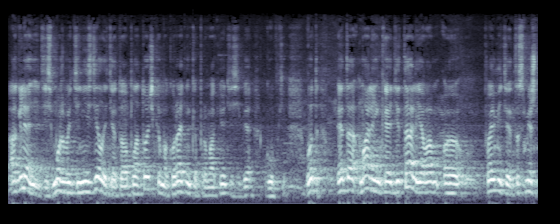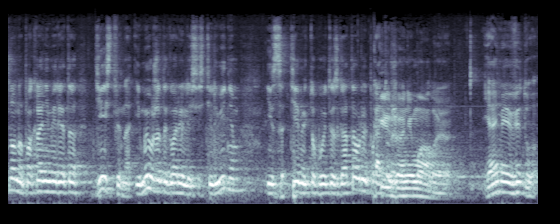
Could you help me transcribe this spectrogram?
оглянетесь. Может быть, и не сделаете это, а платочком аккуратненько промокнете себе губки. Вот эта маленькая деталь, я вам э, Поймите, это смешно, но, по крайней мере, это действенно. И мы уже договорились и с телевидением, и с теми, кто будет изготавливать. Какие которые... же они малые? Я имею в виду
